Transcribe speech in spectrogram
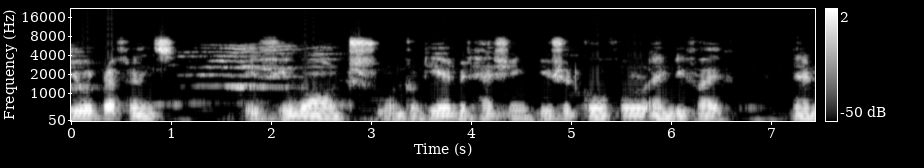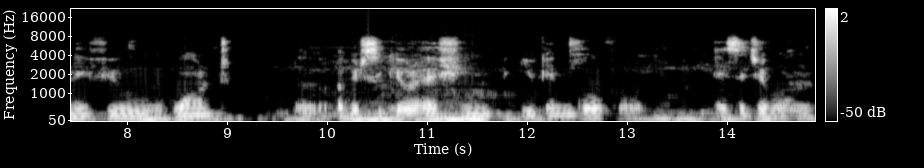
your preference. If you want 128 bit hashing you should go for MD5 and if you want uh, a bit secure hashing you can go for SHA1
